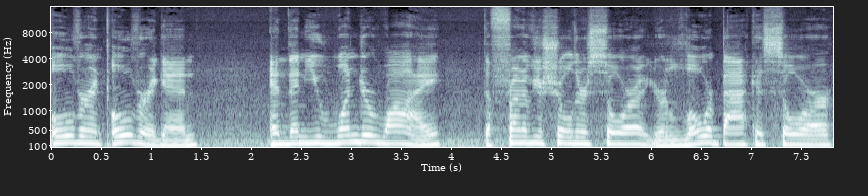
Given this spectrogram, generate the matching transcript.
over and over again, and then you wonder why the front of your shoulder is sore, your lower back is sore,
